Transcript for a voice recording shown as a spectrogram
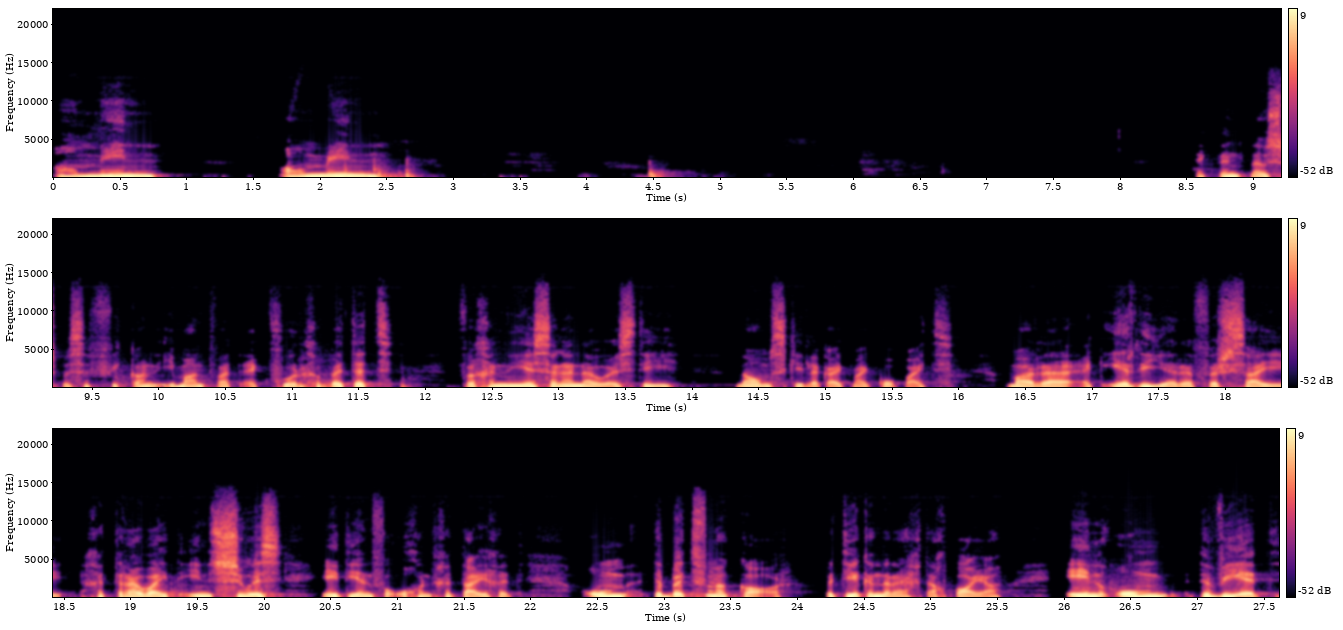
Amen. Amen. Ek dink nou spesifiek aan iemand wat ek voorgebid het vir genesing en nou is die naam skielik uit my kop uit. Maar uh, ek eer die Here vir sy getrouheid en soos het hy in vanoggend getuig het om te bid vir mekaar beteken regtig baie en om te weet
